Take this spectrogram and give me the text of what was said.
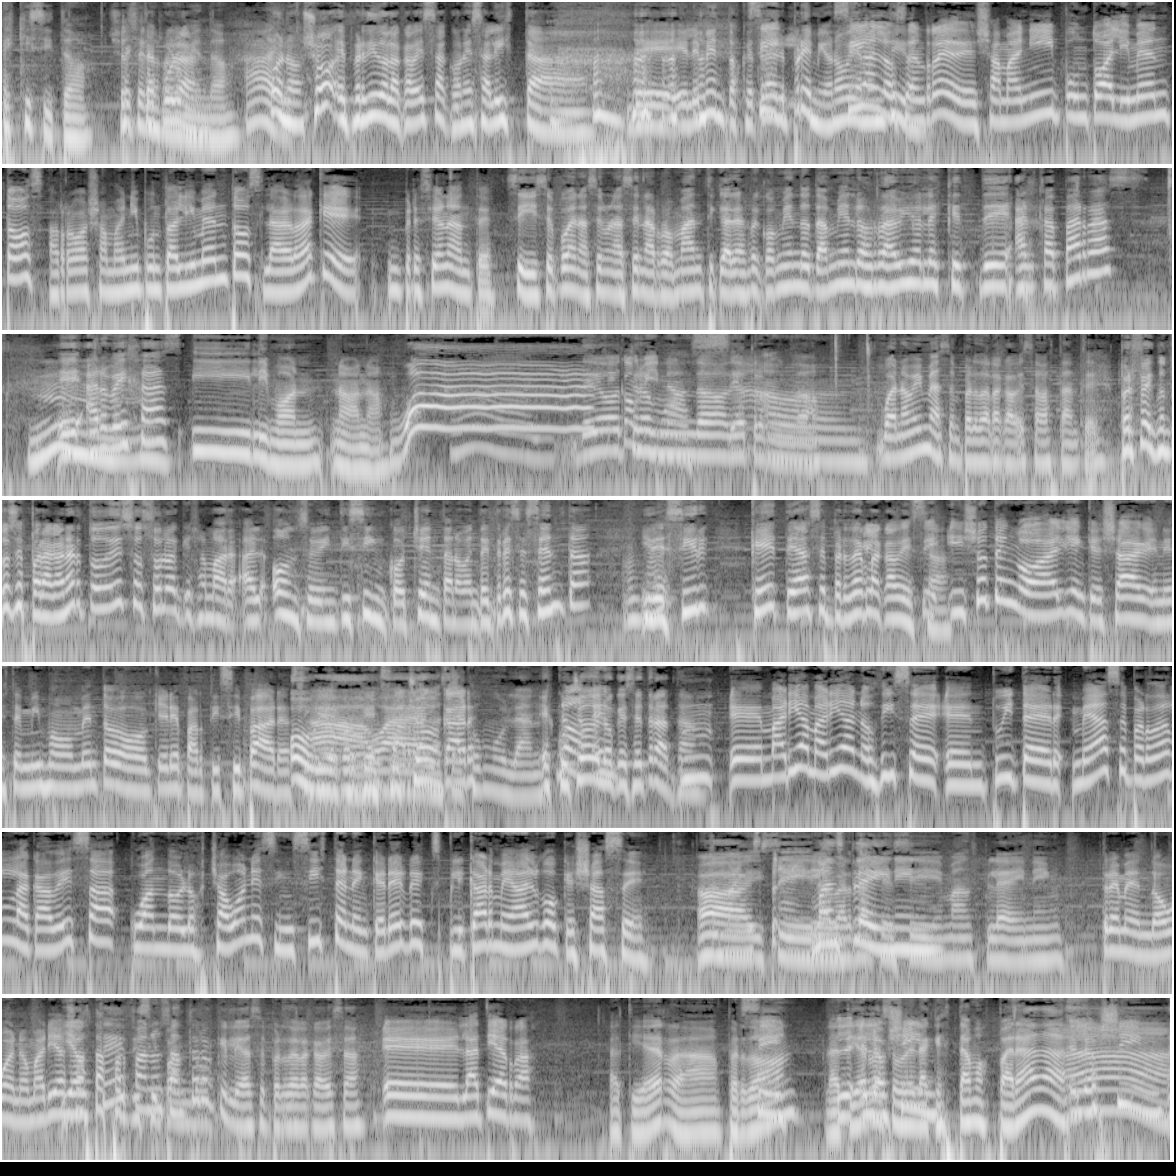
Exquisito, yo se los Espectacular. recomiendo. Ay. Bueno, yo he perdido la cabeza con esa lista de elementos que trae Sí, el premio, no voy síganlos en redes, yamaní.alimentos, arroba yamaní.alimentos. La verdad que impresionante. Sí, se pueden hacer una cena romántica. Les recomiendo también los ravioles que de alcaparras, Mm. eh, arvejas y limón. No, no. ¡What! De qué otro mundo, de otro mundo. Bueno, a mí me hacen perder la cabeza bastante. Perfecto, entonces para ganar todo eso solo hay que llamar al 11 25 80 93 60 y decir qué te hace perder la Sí, cabeza. y yo tengo a alguien que ya en este mismo momento quiere participar. así Obvio, que porque escuchó- se acumulan. Escuchó No, de en- lo que se trata. Eh, María María nos dice en Twitter, me hace perder la cabeza cuando los chabones insisten en querer explicarme algo que ya sé. Ay, sí, la verdad que Mansplaining. sí, mansplaining. Tremendo. Bueno, María, ¿Y ya a estás usted, Fanu participando. Santoro, qué le hace perder la cabeza? Eh, la Tierra. La tierra, perdón. Sí, La tierra el sobre la que estamos paradas. El Ah,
